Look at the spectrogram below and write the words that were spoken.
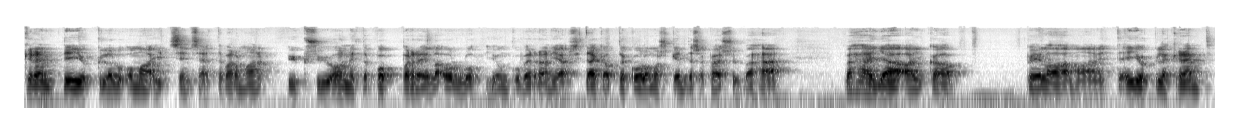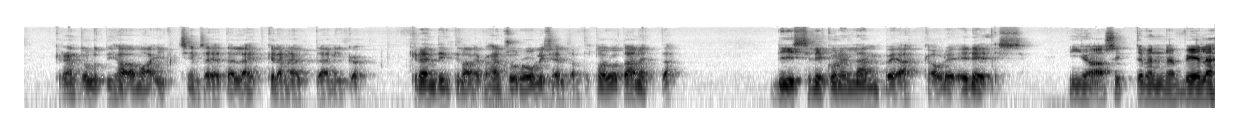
Grantti ei ole kyllä ollut oma itsensä, että varmaan yksi syy on, että poppareilla ollut jonkun verran ja sitä kautta kolmoskentässä päässyt vähän, vähän jää aikaa pelaamaan. Että ei ole kyllä Grant, Grant ollut ihan oma itsensä ja tällä hetkellä näyttää niin Grantin tilanne vähän surulliselta, mutta toivotaan, että dieselikone lämpeä kauden edetessä. Ja sitten mennään vielä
